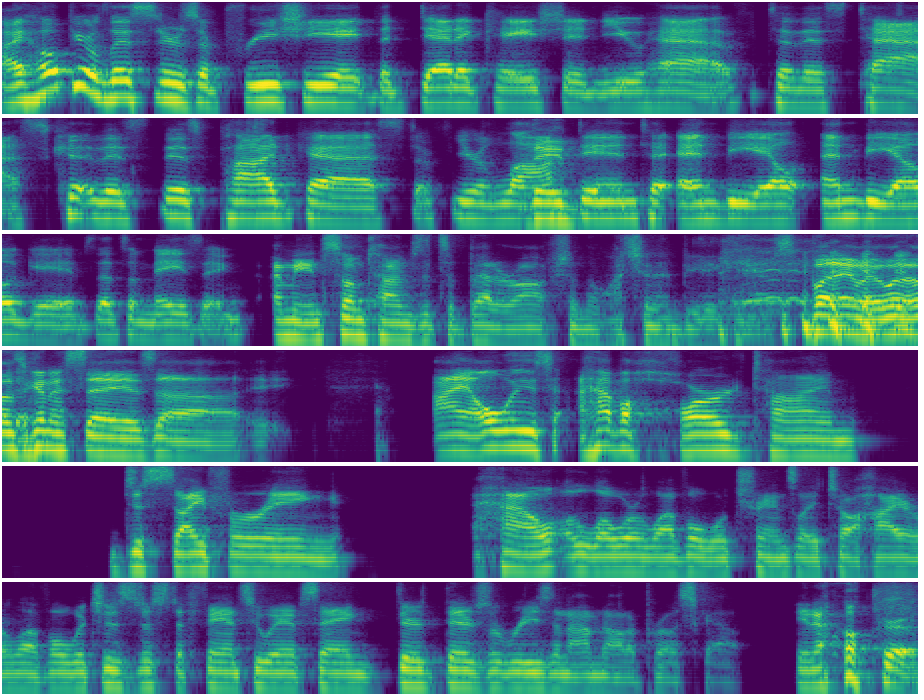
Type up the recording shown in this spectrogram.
I hope your listeners appreciate the dedication you have to this task, this this podcast. If you're locked into NBL NBL games, that's amazing. I mean, sometimes it's a better option than watching NBA games. But anyway, what I was gonna say is uh I always have a hard time deciphering how a lower level will translate to a higher level, which is just a fancy way of saying there, there's a reason I'm not a pro scout. You know, True.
